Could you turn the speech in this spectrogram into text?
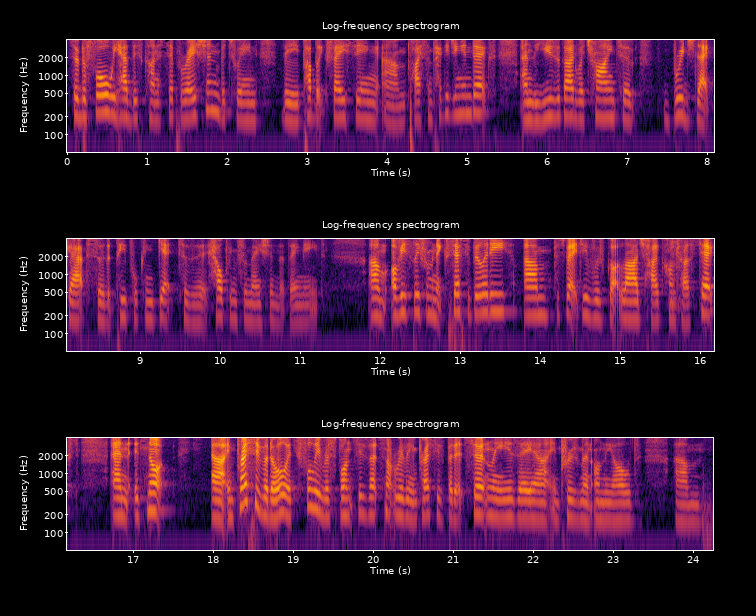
So before we had this kind of separation between the public facing um, Python packaging index and the user guide, we're trying to bridge that gap so that people can get to the help information that they need. Um, obviously, from an accessibility um, perspective, we've got large, high contrast text, and it's not uh, impressive at all. It's fully responsive. That's not really impressive, but it certainly is a uh, improvement on the old um,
